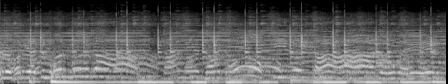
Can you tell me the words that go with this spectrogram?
મારી અરજ મનરા કાને ધનો કીર્તાર વેદ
